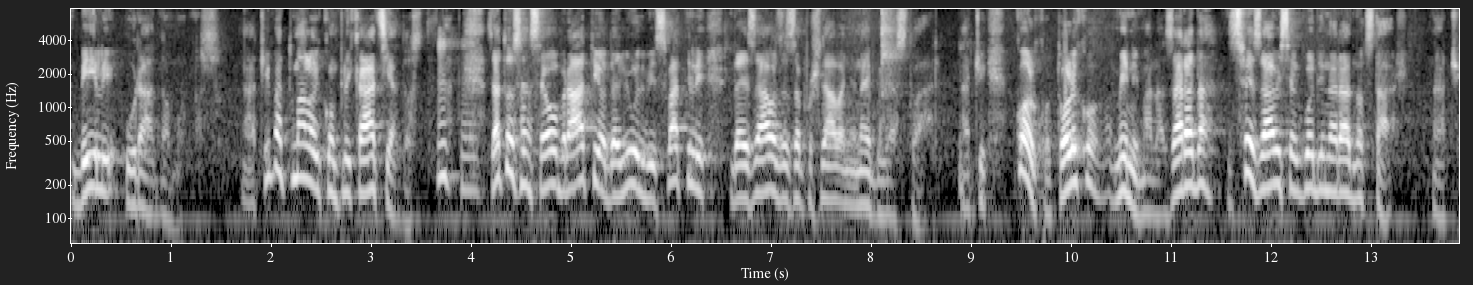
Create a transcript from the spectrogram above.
bili u radnom odnosu. Znači, ima tu malo i komplikacija dosta. Mhm. Zato sam se obratio da ljudi bi shvatili da je Zavod za zapošljavanje najbolja stvar. Znači, koliko, toliko, minimalna zarada, sve zavise od godina radnog staža. Znači,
